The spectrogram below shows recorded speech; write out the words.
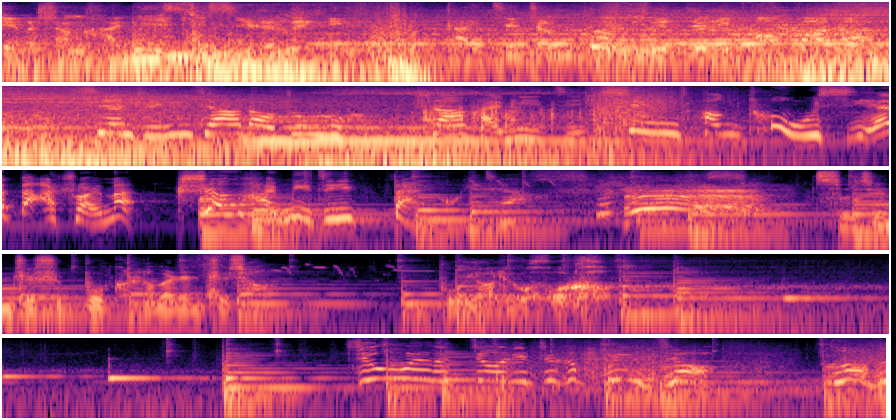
炼了山海秘籍袭人内力，该去整个武林之力爆发的。现只因家道中落，山海秘籍清仓吐血大甩卖，山海秘籍带回家。此间之事不可让外人知晓，不要留活口。就为了救你这个病娇，老子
